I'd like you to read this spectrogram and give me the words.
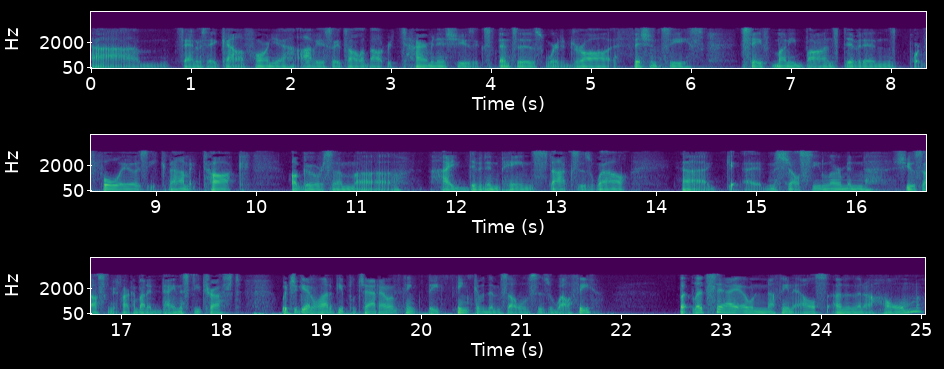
um, San Jose, California. Obviously, it's all about retirement issues, expenses, where to draw, efficiencies, safe money, bonds, dividends, portfolios, economic talk. I'll go over some uh, high dividend paying stocks as well. Uh, uh, Michelle C. Lerman, she was also going to talk about a dynasty trust, which again, a lot of people chat. I don't think they think of themselves as wealthy. But let's say I own nothing else other than a home.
